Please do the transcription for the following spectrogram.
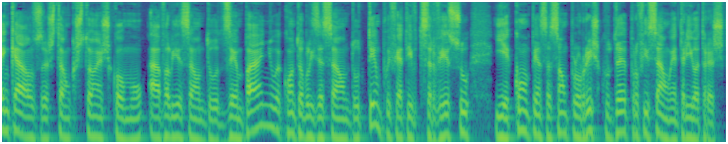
Em causa estão questões como a avaliação do desempenho, a contabilização do tempo efetivo de serviço e a compensação pelo risco da profissão, entre outras.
